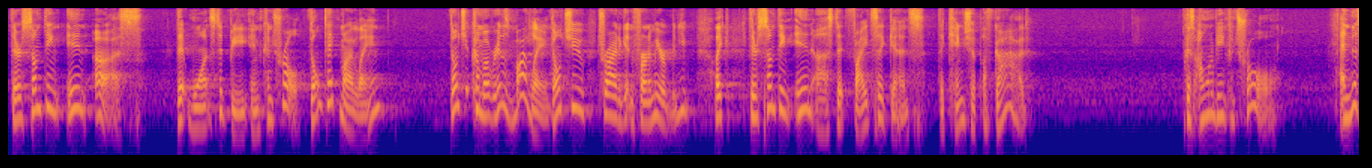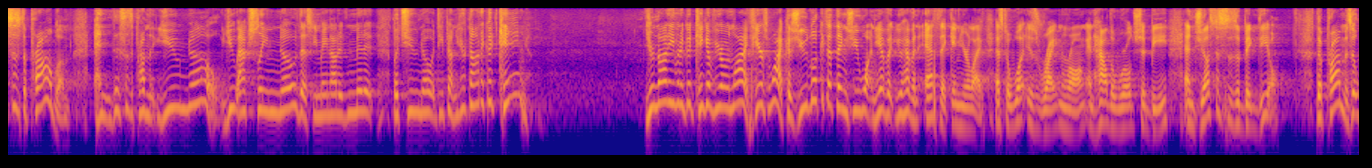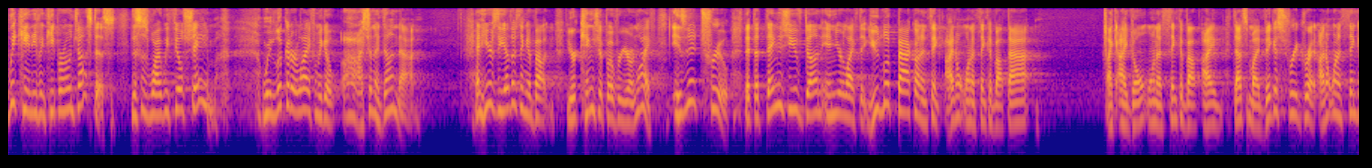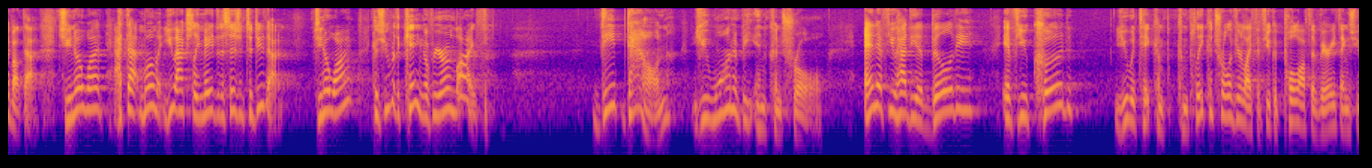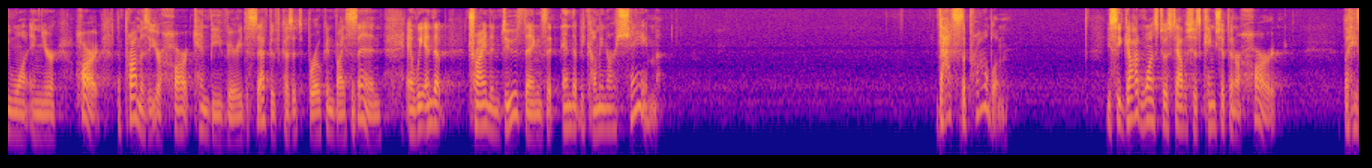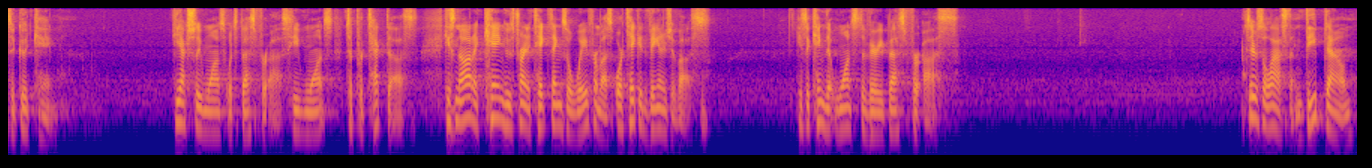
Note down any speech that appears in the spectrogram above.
there's something in us that wants to be in control. Don't take my lane. Don't you come over here. This is my lane. Don't you try to get in front of me. Or like, there's something in us that fights against the kingship of God. Because I want to be in control. And this is the problem. And this is the problem that you know. You actually know this. You may not admit it, but you know it deep down. You're not a good king. You're not even a good king of your own life. Here's why because you look at the things you want, and you have, a, you have an ethic in your life as to what is right and wrong and how the world should be, and justice is a big deal. The problem is that we can't even keep our own justice. This is why we feel shame. We look at our life and we go, oh, I shouldn't have done that. And here's the other thing about your kingship over your own life. Isn't it true that the things you've done in your life that you look back on and think, I don't want to think about that? Like, I don't want to think about, I, that's my biggest regret. I don't want to think about that. Do you know what? At that moment, you actually made the decision to do that. Do you know why? Because you were the king over your own life. Deep down, you want to be in control. And if you had the ability, if you could, you would take com- complete control of your life if you could pull off the very things you want in your heart. The problem is that your heart can be very deceptive because it's broken by sin, and we end up trying to do things that end up becoming our shame. That's the problem. You see, God wants to establish his kingship in our heart, but he's a good king. He actually wants what's best for us, he wants to protect us. He's not a king who's trying to take things away from us or take advantage of us. He's a king that wants the very best for us. Here's the last thing. Deep down,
